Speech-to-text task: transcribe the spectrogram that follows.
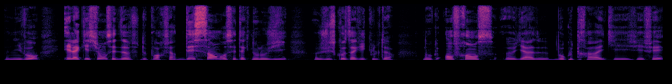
niveau. Et la question, c'est de, pouvoir faire descendre ces technologies jusqu'aux agriculteurs. Donc en France, il y a beaucoup de travail qui est fait,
